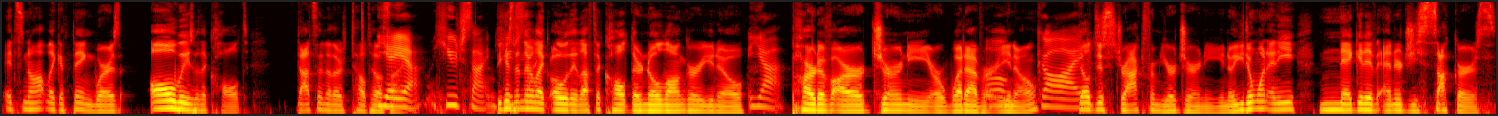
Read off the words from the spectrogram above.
it's not like a thing. Whereas always with a cult, that's another telltale yeah, sign. yeah, huge sign. Because huge then they're sign. like, oh, they left the cult. They're no longer, you know, yeah. part of our journey or whatever. Oh, you know, God. they'll distract from your journey. You know, you don't want any negative energy suckers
